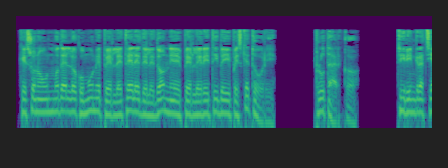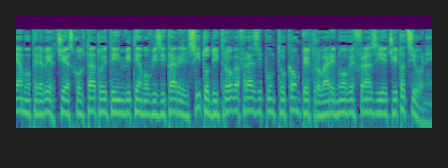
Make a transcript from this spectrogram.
che sono un modello comune per le tele delle donne e per le reti dei pescatori. Plutarco. Ti ringraziamo per averci ascoltato e ti invitiamo a visitare il sito di trovafrasi.com per trovare nuove frasi e citazioni.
